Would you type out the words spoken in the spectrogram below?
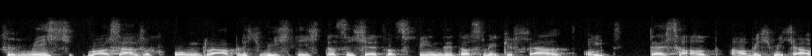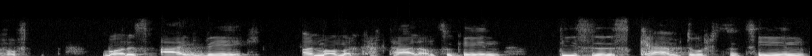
für mich war es einfach unglaublich wichtig, dass ich etwas finde, das mir gefällt und deshalb habe ich mich auch auf, war es ein Weg, einmal nach Thailand zu gehen, dieses Camp durchzuziehen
